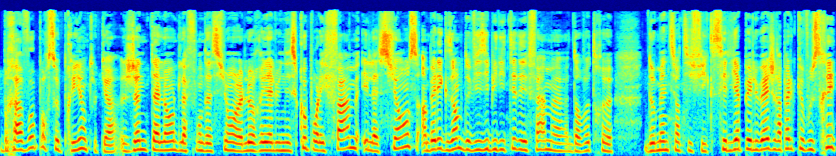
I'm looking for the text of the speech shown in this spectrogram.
Bravo pour ce prix en tout cas. Jeune talent de la Fondation euh, L'Oréal UNESCO pour les femmes et la science. Un bel exemple de visibilité des femmes euh, dans votre domaine scientifique. Célia Pelluet, je rappelle que vous serez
